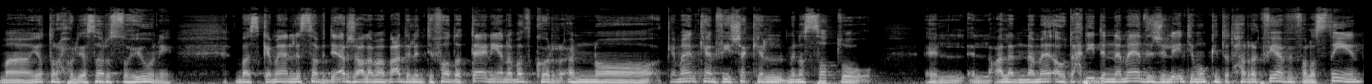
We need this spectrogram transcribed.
ما يطرحه اليسار الصهيوني. بس كمان لسه بدي أرجع لما بعد الانتفاضة الثانية أنا بذكر أنه كمان كان في شكل من السطو على النماذج أو تحديد النماذج اللي أنت ممكن تتحرك فيها في فلسطين.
